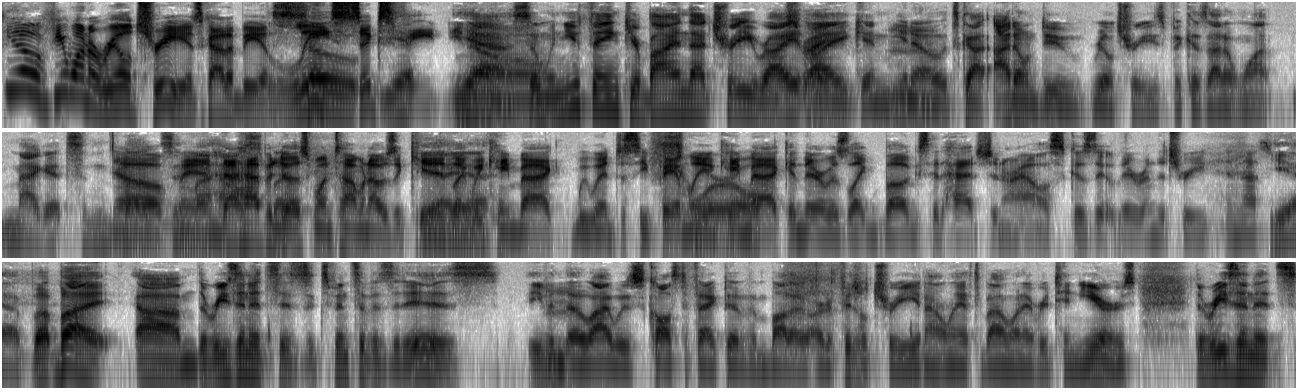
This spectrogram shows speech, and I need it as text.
you know, if you want a real tree, it's got to be at least six yeah, feet. you yeah. know. So when you think you're buying that tree, right? Right. Like, and you know, it's got. I don't do real trees because I don't want maggots and Oh bugs in my house. that happened but- to us one time when I was a kid. Yeah, like we came back, we went to see family and came back, and there was like bugs had hatched in our house because they, they were in the tree, and that's Yeah, but but um, the reason it's as expensive as it is, even Mm. though I was cost effective and bought an artificial tree and I only have to buy one every ten years, the reason it's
